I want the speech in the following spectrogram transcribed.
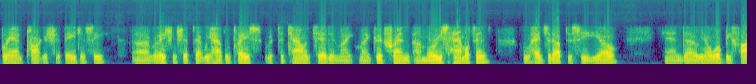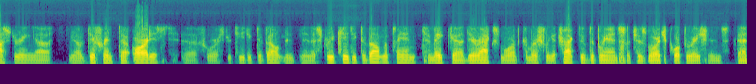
brand partnership agency uh, relationship that we have in place with the talented and my, my good friend uh, Maurice Hamilton, who heads it up, the CEO. And, uh, you know, we'll be fostering, you know, different uh, artists uh, for strategic development and a strategic development plan to make uh, their acts more commercially attractive to brands such as large corporations that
